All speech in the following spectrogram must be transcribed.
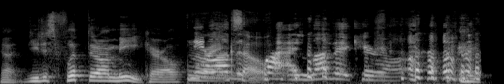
Yeah, you just flipped it on me, Carol. Neil Right, on the so- spot. I love it, Carol.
